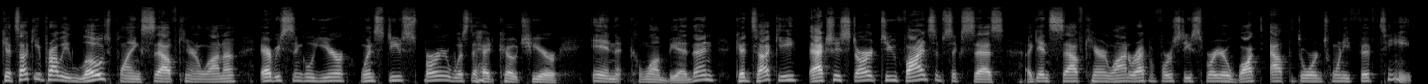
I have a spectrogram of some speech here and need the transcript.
Kentucky probably loathed playing South Carolina every single year when Steve Spurrier was the head coach here in Columbia. And then Kentucky actually started to find some success against South Carolina right before Steve Spurrier walked out the door in 2015.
